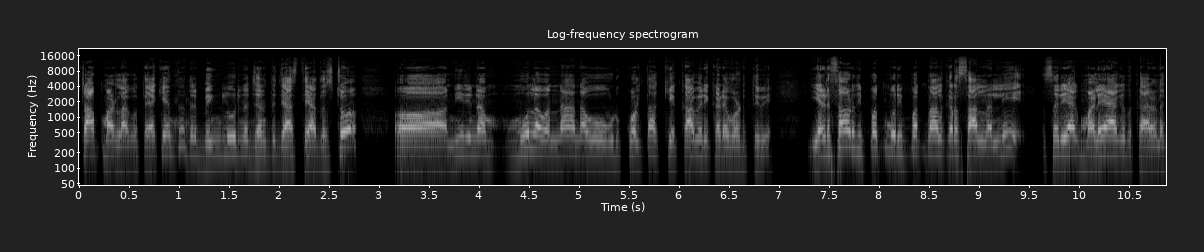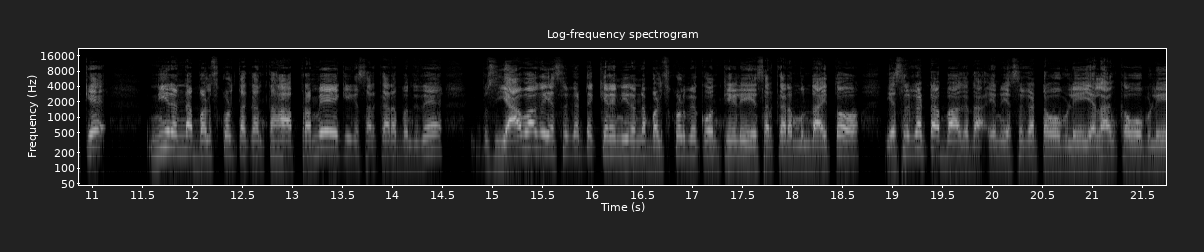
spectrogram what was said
ಸ್ಟಾಪ್ ಮಾಡಲಾಗುತ್ತೆ. ಯಾಕೆ ಅಂತಂದ್ರೆ ಬೆಂಗಳೂರಿನ ಜನತೆ ಜಾಸ್ತಿ ಆದಷ್ಟು ನೀರಿನ ಮೂಲವನ್ನ ನಾವು ಹುಡ್ಕೊಳ್ತಾ ಕಾವೇರಿ ಕಡೆ ಹೊರಡ್ತೀವಿ. ಎರಡ್ ಸಾವಿರದ ಇಪ್ಪತ್ಮೂರು, ಇಪ್ಪತ್ನಾಲ್ಕರ ಸಾಲಿನಲ್ಲಿ ಸರಿಯಾಗಿ ಮಳೆ ಆಗದ ಕಾರಣಕ್ಕೆ ನೀರನ್ನ ಬಳಸ್ಕೊಳ್ತಕ್ಕಂತಹ ಪ್ರಮೇಯಕ್ಕೆ ಈಗ ಸರ್ಕಾರ ಬಂದಿದೆ. ಯಾವಾಗ ಹೆಸರುಘಟ್ಟ ಕೆರೆ ನೀರನ್ನ ಬಳಸ್ಕೊಳ್ಬೇಕು ಅಂತ ಹೇಳಿ ಸರ್ಕಾರ ಮುಂದಾಯ್ತೋ, ಹೆಸರುಘಟ್ಟ ಭಾಗದ ಏನು ಹೆಸರುಘಟ್ಟ ಹೋಬಳಿ, ಯಲಹಂಕ ಹೋಬಳಿ,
